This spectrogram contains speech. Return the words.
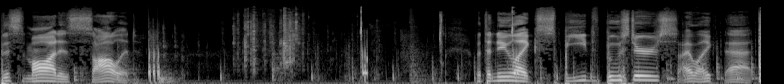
this mod is solid. With the new, like, speed boosters, I like that.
